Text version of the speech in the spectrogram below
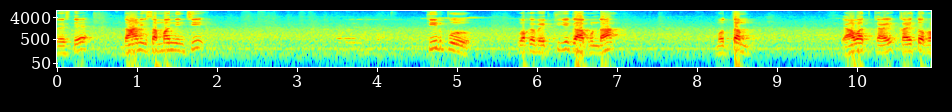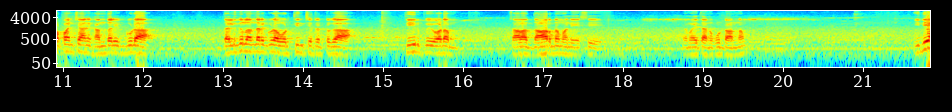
వేస్తే దానికి సంబంధించి తీర్పు ఒక వ్యక్తికి కాకుండా మొత్తం యావత్ క్రైస్తవ ప్రపంచానికి అందరికి కూడా దళితులందరికీ కూడా వర్తించేటట్టుగా తీర్పు ఇవ్వడం చాలా దారుణం అనేసి మేమైతే అనుకుంటా ఉన్నాం. ఇదే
